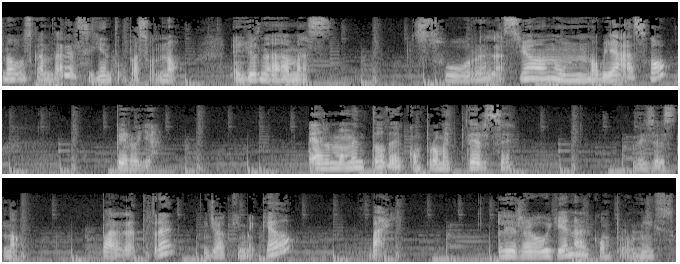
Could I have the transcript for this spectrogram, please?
no buscan dar el siguiente paso, no. Ellos nada más su relación, un noviazgo, pero ya. El momento de comprometerse, dices, no, para tu tren, yo aquí me quedo, bye. Le rehuyen al compromiso.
